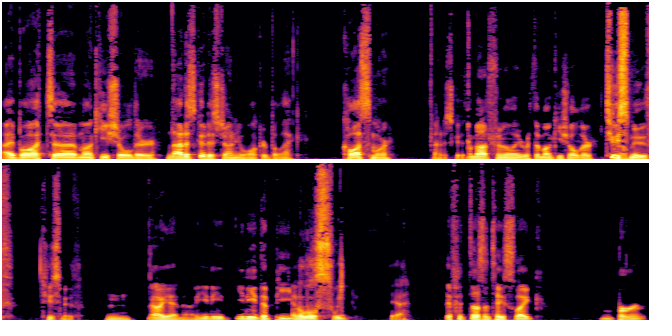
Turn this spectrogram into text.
I bought uh, Monkey Shoulder. Not as good as Johnnie Walker Black. Costs more. Not as good. I'm not familiar with the monkey shoulder. Too smooth. Too smooth. Mm. Oh yeah, no, you need you need the peat. And a little sweet. Yeah. If it doesn't taste like burnt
